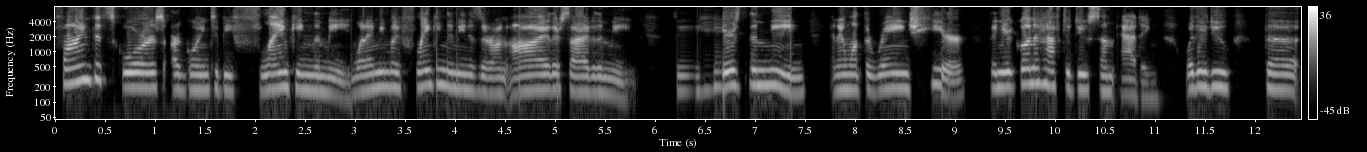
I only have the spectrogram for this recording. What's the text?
find that scores are going to be flanking the mean, what I mean by flanking the mean is they're on either side of the mean. So here's the mean, and I want the range here, then you're going to have to do some adding. Whether you do the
